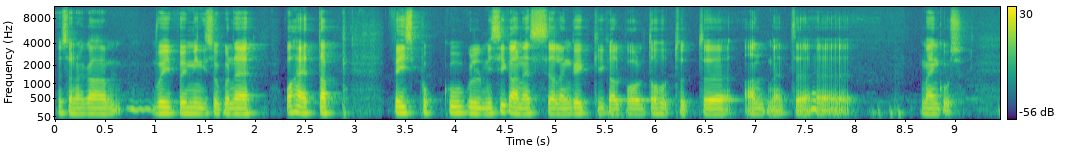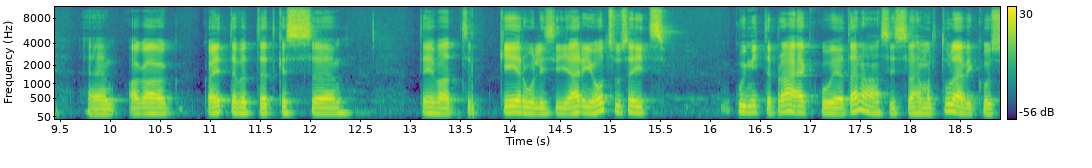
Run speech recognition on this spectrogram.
ühesõnaga või, või mingisugune vaheetapp, Facebook, Google, mis iganes, seal on kõik igal pool tohutud äh, andmed äh, mängus. Ehm, aga ka ettevõtted, kes äh, teevad keerulisi äriotsuseid, kui mitte praegu ja täna, siis vähemalt tulevikus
